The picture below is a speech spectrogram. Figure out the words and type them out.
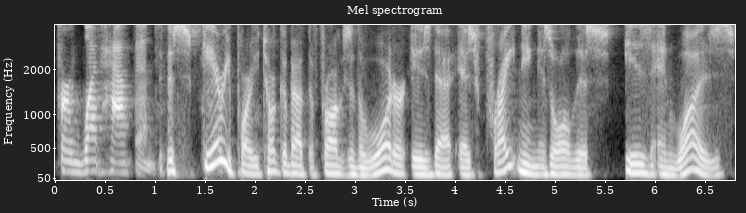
for what happened. the scary part, you talk about the frogs in the water, is that as frightening as all this is and was,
